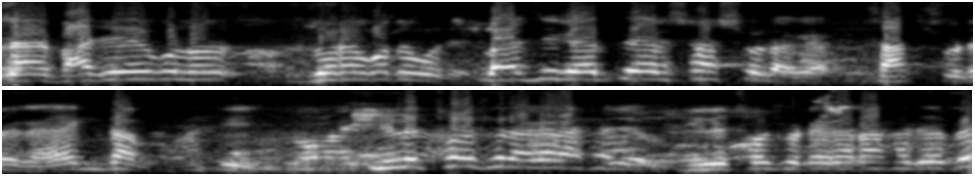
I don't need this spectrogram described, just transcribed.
স্যার বাজে এগুলো জোড়া কত করে? পেয়ার সাতশো টাকা। সাতশো টাকা একদম নাকি? নিলে ছয়শো টাকা রাখা যাবে। নিলে ছয়শো টাকা রাখা যাবে?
